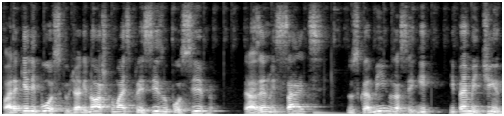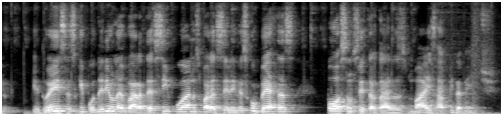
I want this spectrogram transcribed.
para que ele busque o diagnóstico mais preciso possível, trazendo insights dos caminhos a seguir e permitindo que doenças que poderiam levar até 5 anos para serem descobertas possam ser tratadas mais rapidamente.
